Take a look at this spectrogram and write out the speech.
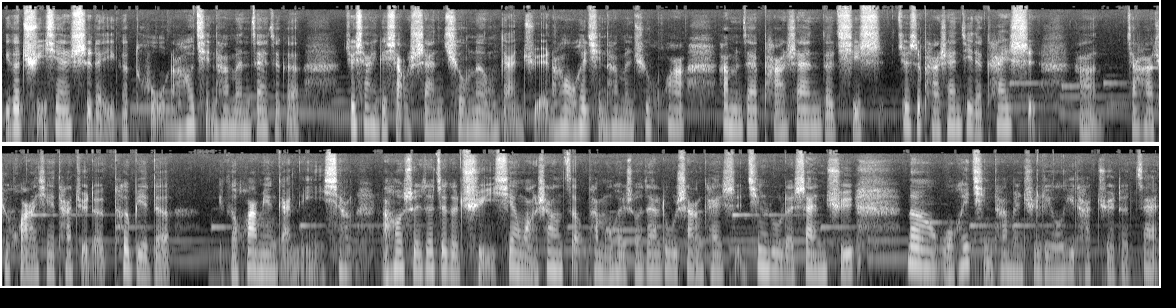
一个曲线式的一个图，然后请他们在这个就像一个小山丘那种感觉。然后我会请他们去画他们在爬山的起始，就是爬山记的开始啊，叫他去画一些他觉得特别的。一个画面感的影像，然后随着这个曲线往上走，他们会说在路上开始进入了山区。那我会请他们去留意，他觉得在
